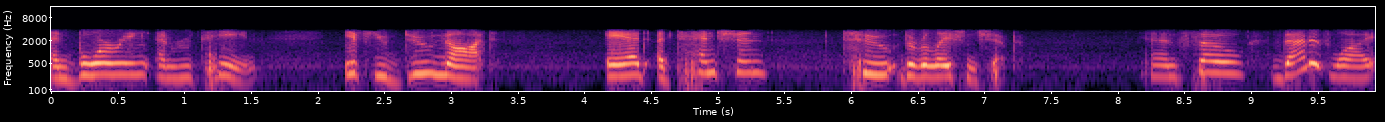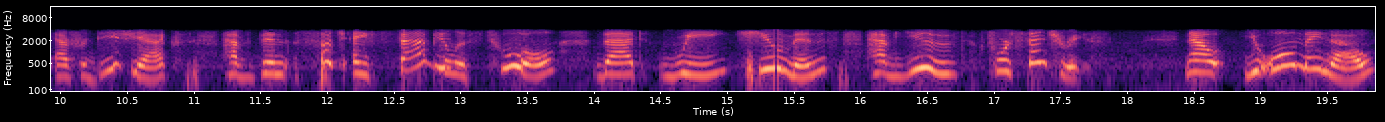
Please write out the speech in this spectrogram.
and boring and routine if you do not add attention to the relationship. And so that is why aphrodisiacs have been such a fabulous tool that we humans have used for centuries. Now, you all may know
